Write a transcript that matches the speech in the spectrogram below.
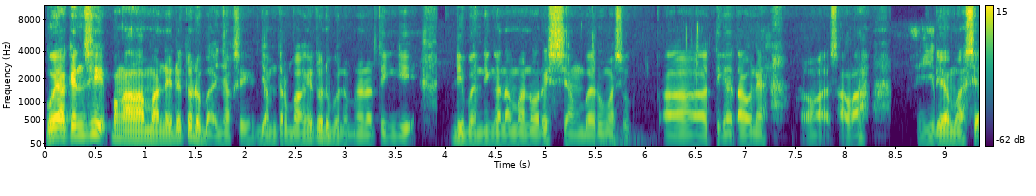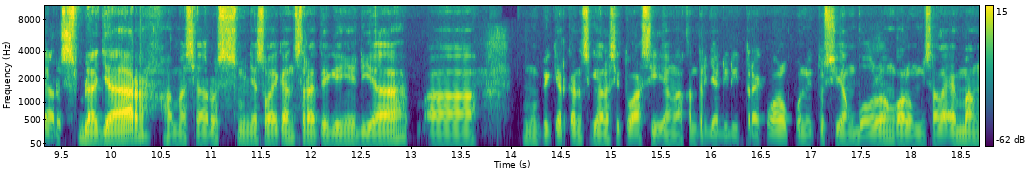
Gue yakin sih pengalaman ini tuh udah banyak sih. Jam terbangnya tuh udah benar-benar tinggi dibandingkan sama Norris yang baru masuk eh, tiga uh, tahun ya kalau nggak salah. Iya. Dia masih harus belajar, masih harus menyesuaikan strateginya dia, uh, memikirkan segala situasi yang akan terjadi di track walaupun itu siang bolong kalau misalnya emang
